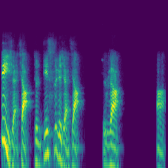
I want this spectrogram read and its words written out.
D 选项，就是第四个选项，是不是啊？啊，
